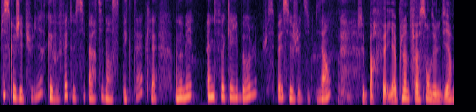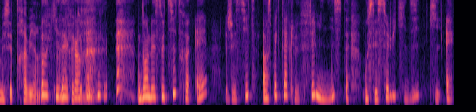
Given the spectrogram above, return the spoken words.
puisque j'ai pu lire que vous faites aussi partie d'un spectacle nommé Unfuckable. Je sais pas si je dis bien. C'est parfait. Il y a plein de façons de le dire, mais c'est très bien. Ok, d'accord. dont le sous-titre est, je cite, un spectacle féministe où c'est celui qui dit qui est.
